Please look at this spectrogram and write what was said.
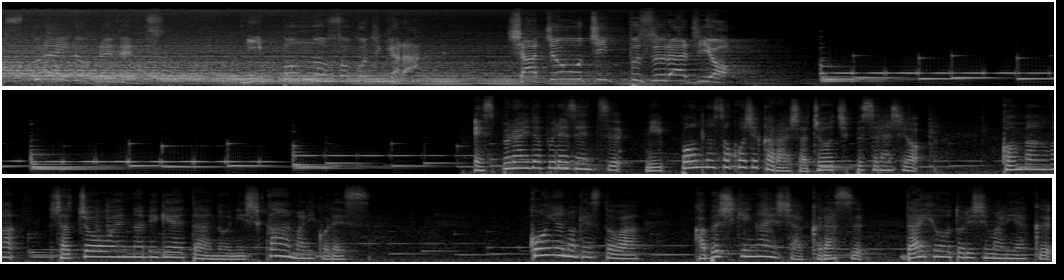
スプライドプレゼンツ。日本の底力。社長チップスラジオ。エスプライドプレゼンツ。日本の底力社長チップスラジオ。こんばんは。社長応援ナビゲーターの西川真理子です。今夜のゲストは株式会社クラス。代表取締役。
